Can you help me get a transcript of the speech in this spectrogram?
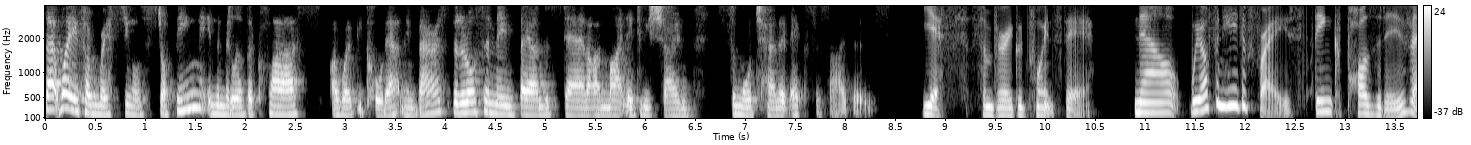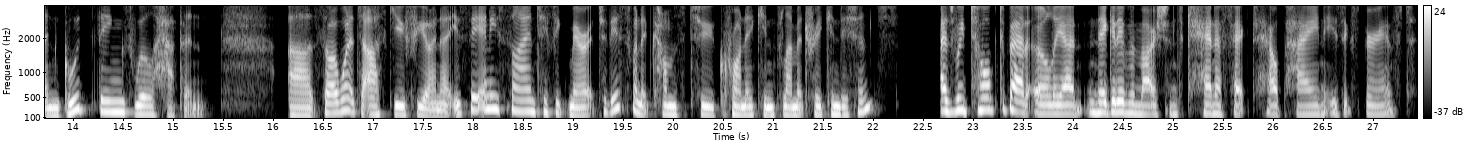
That way, if I'm resting or stopping in the middle of the class, I won't be called out and embarrassed. But it also means they understand I might need to be shown some alternate exercises. Yes, some very good points there. Now, we often hear the phrase, think positive and good things will happen. Uh, so I wanted to ask you, Fiona, is there any scientific merit to this when it comes to chronic inflammatory conditions? As we talked about earlier, negative emotions can affect how pain is experienced.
